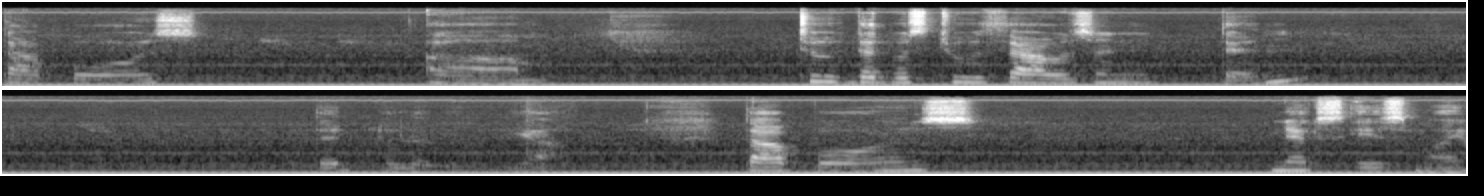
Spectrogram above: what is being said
Tapos um two, that was 2010 10 11 yeah. Tapos next is my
